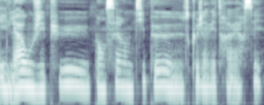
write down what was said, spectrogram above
Et là où j'ai pu penser un petit peu ce que j'avais traversé.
